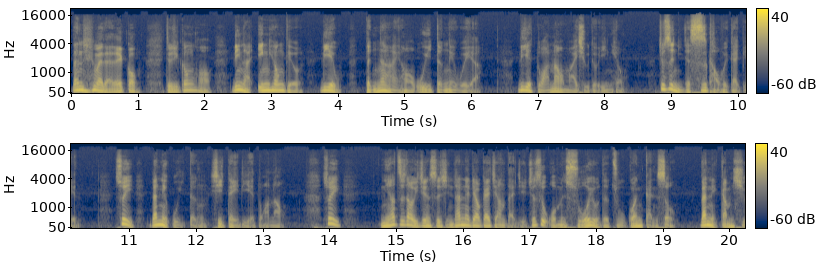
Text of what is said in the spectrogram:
咱另外在在讲，就是讲吼，你若影响到你的肠啊，吼胃肠的胃啊，你的大脑嘛受到影响，就是你的思考会改变。所以咱的胃肠是第二的大脑，所以。你要知道一件事情，但那了解讲代志，就是我们所有的主观感受，那你感受，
